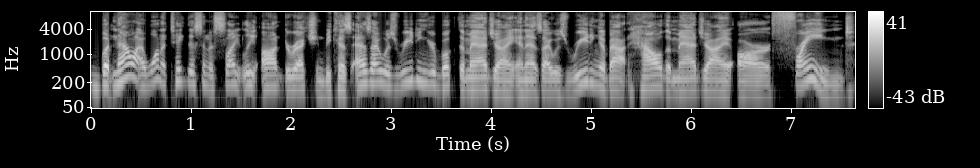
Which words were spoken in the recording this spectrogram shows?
But now I want to take this in a slightly odd direction because as I was reading your book, The Magi, and as I was reading about how the Magi are framed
